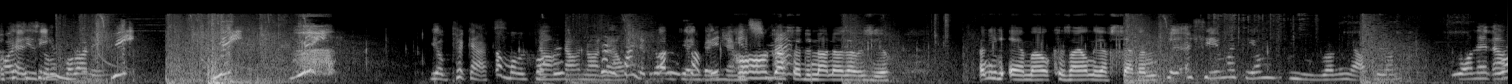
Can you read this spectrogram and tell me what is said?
Oh, I Okay, this see him fucker. running. Yeet! Yeet! Yo, pickaxe. No, no, no, Trying no. find a gun, Gang suck, bang bitch. him. Oh smack- gosh, I did not know that was you. I need ammo because I only have seven. I see him, I see him I'm running after him. Running Run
